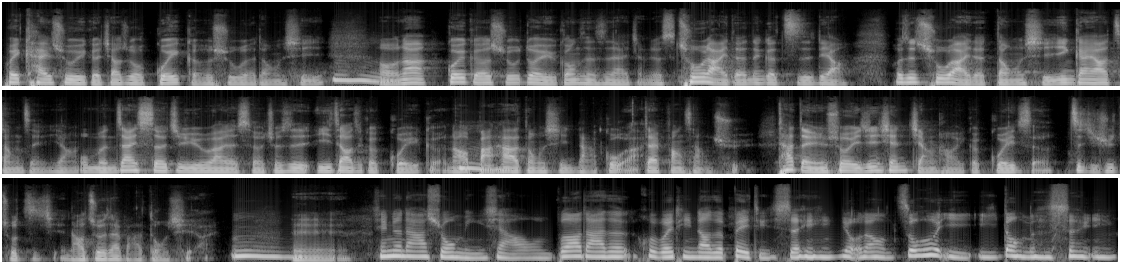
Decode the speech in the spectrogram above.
会开出一个叫做规格书的东西。嗯，哦，那规格书对于工程师来讲，就是出来的那个资料或是出来的东西应该要长怎样。我们在设计 UI 的时候，就是依照这个规格，然后把它的东西拿过来再放上去。他等于说已经先讲好一个规则，自己去做自己，然后最后再把它兜起来。嗯，嗯、先跟大家说明一下，我们不知道大家会不会听到这背景声音，有那种桌椅移动的声音。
